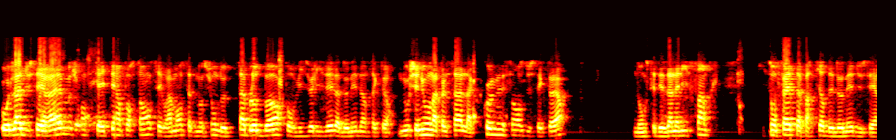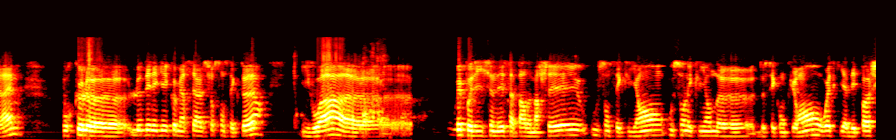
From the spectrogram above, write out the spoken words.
Au-delà du CRM, je pense ce qui a été important, c'est vraiment cette notion de tableau de bord pour visualiser la donnée d'un secteur. Nous, chez nous, on appelle ça la connaissance du secteur. Donc, c'est des analyses simples qui sont faites à partir des données du CRM pour que le, le délégué commercial sur son secteur, il voit euh, où est positionné sa part de marché, où sont ses clients, où sont les clients de, de ses concurrents, où est-ce qu'il y a des poches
